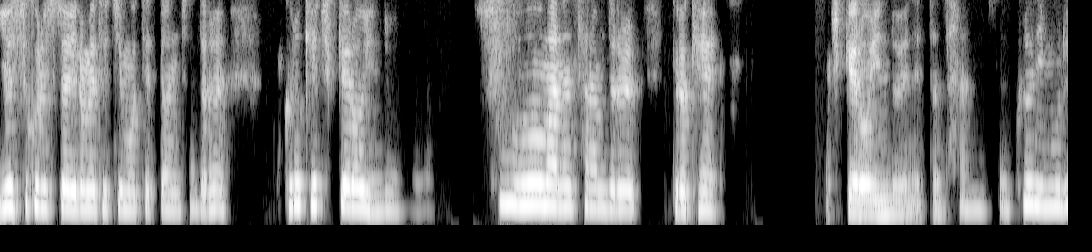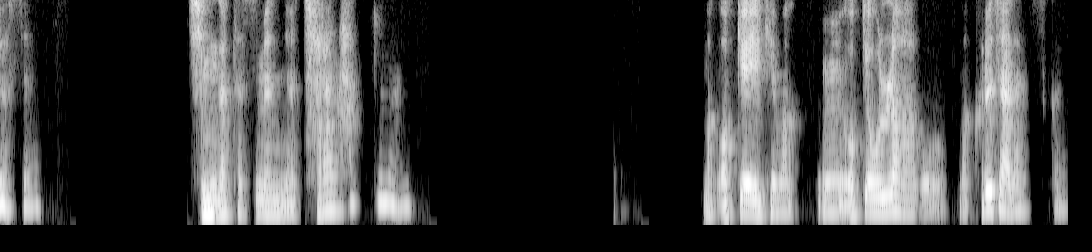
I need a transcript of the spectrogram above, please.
예수 그리스도의 이름을 듣지 못했던 자들을 그렇게 주께로 인도하고 수많은 사람들을 그렇게 주께로 인도해냈던 사람이었어요. 그런 인물이었어요. 지금 같았으면요 자랑하기도 많이 막 어깨에 이렇게 막 응, 어깨 올라가고 막 그러지 않았을까요?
